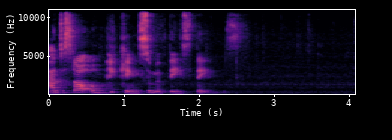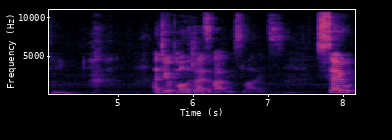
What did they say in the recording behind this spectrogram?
and to start unpicking some of these themes. Mm. I do apologise about these slides. So,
